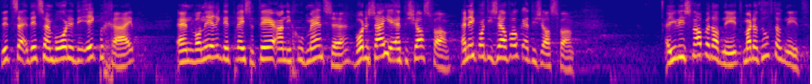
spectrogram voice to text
Dit zijn, dit zijn woorden die ik begrijp. En wanneer ik dit presenteer aan die groep mensen, worden zij hier enthousiast van. En ik word hier zelf ook enthousiast van. En jullie snappen dat niet, maar dat hoeft ook niet.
